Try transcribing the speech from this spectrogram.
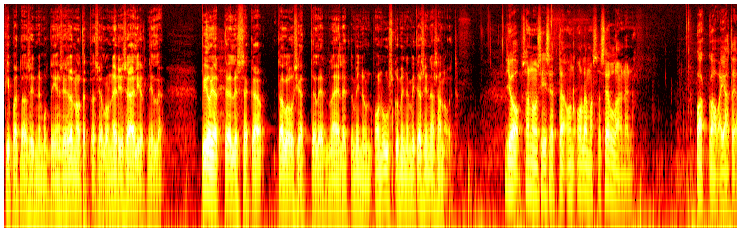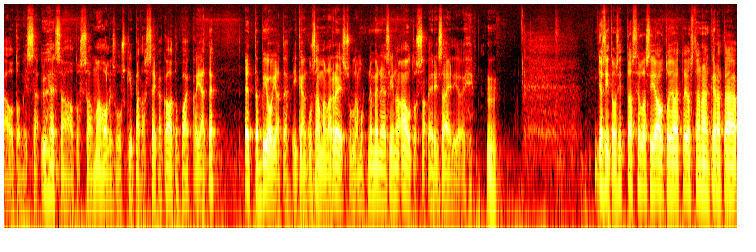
kipataan sinne, mutta niinhän se sanoo, että siellä on eri säiliöt niille biojätteelle sekä talousjätteelle näille, että minun on uskominen, mitä sinä sanoit. Joo, sanon siis, että on olemassa sellainen pakkaava jäteauto, missä yhdessä autossa on mahdollisuus kipata sekä kaatopaikkajäte että biojäte ikään kuin samalla reissulla, mutta ne menee siinä autossa eri säiliöihin. Hmm. Ja sitten on sitten taas sellaisia autoja, että jos tänään kerätään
